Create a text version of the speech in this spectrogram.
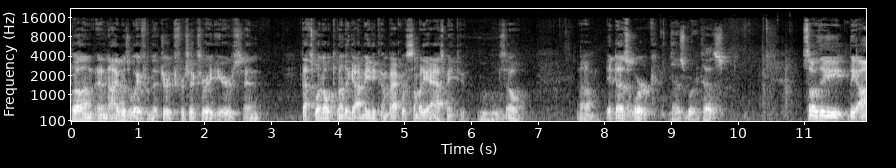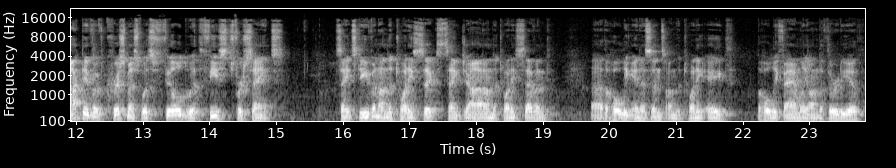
well, and, and I was away from the church for six or eight years, and that's what ultimately got me to come back was somebody asked me to. So, um, it does work. It does work. It does. So the the octave of Christmas was filled with feasts for saints. Saint Stephen on the 26th, Saint John on the 27th, uh, the Holy Innocents on the 28th, the Holy Family on the 30th,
